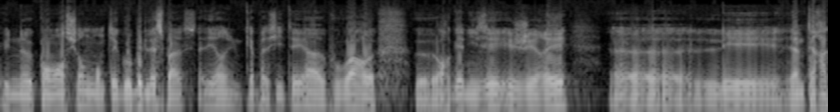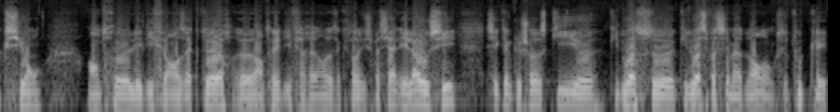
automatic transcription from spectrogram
une convention de Montego de l'espace, c'est-à-dire une capacité à pouvoir euh, organiser et gérer les interactions entre les différents acteurs, euh, entre les différents acteurs du spatial. Et là aussi, c'est quelque chose qui euh, qui doit se qui doit se passer maintenant. Donc c'est toutes les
